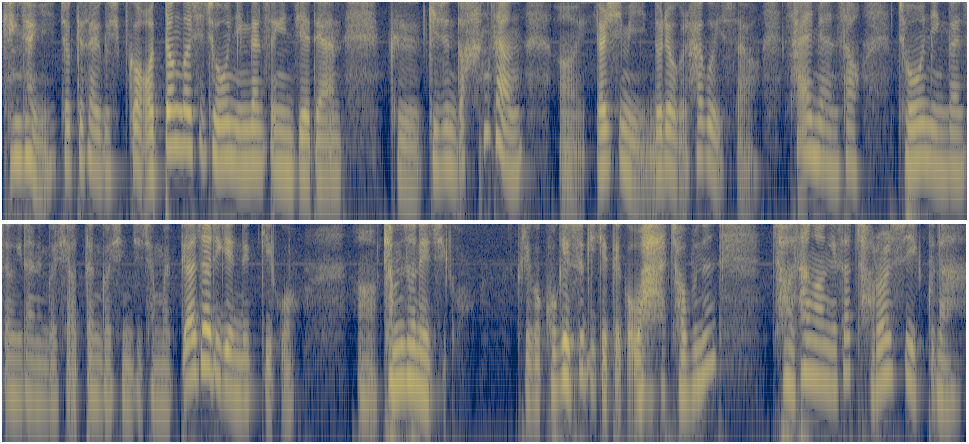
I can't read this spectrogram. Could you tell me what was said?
굉장히 좋게 살고 싶고, 어떤 것이 좋은 인간성인지에 대한 그 기준도 항상, 어, 열심히 노력을 하고 있어요. 살면서 좋은 인간성이라는 것이 어떤 것인지 정말 뼈저리게 느끼고, 어, 겸손해지고, 그리고 고개 숙이게 되고, 와, 저분은 저 상황에서 저럴 수 있구나.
